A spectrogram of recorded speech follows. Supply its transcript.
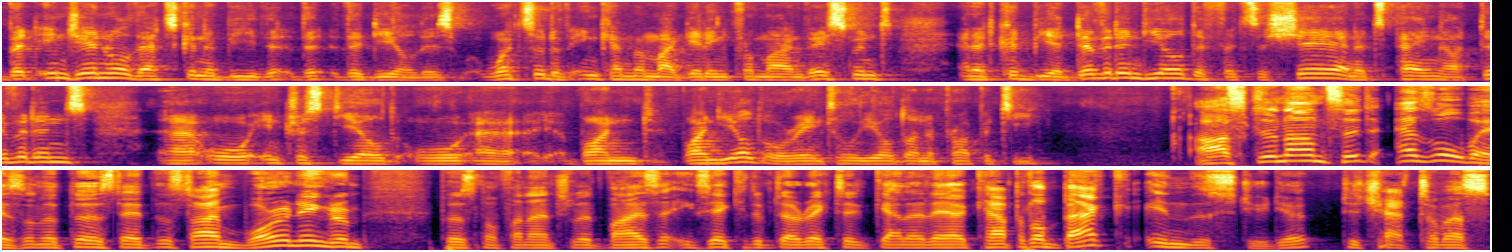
but in general, that's going to be the, the, the deal is what sort of income am I getting from my investment? And it could be a dividend yield if it's a share and it's paying out dividends, uh, or interest yield or uh, bond bond yield or rental yield on a property. Asked and answered, as always, on a Thursday at this time. Warren Ingram, personal financial advisor, executive director at Galileo Capital, back in the studio to chat to us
